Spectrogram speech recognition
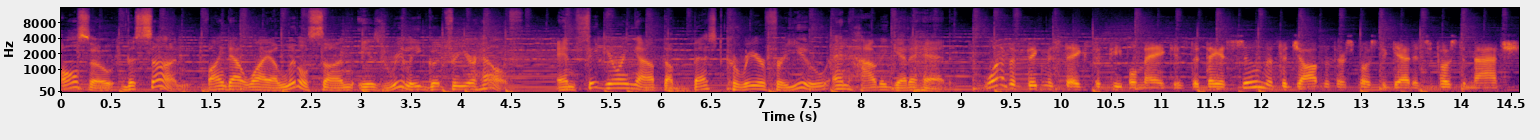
Also, the sun. Find out why a little sun is really good for your health. And figuring out the best career for you and how to get ahead. One of the big mistakes that people make is that they assume that the job that they're supposed to get is supposed to match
